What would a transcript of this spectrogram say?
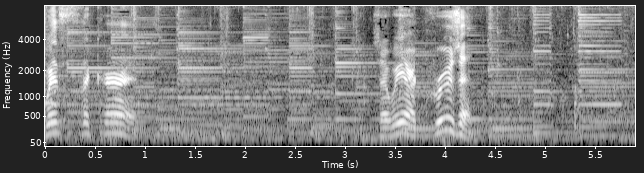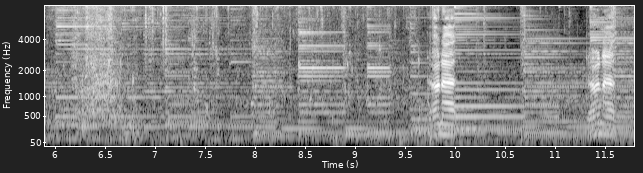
with the current. So we are cruising. Donut. Donut.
